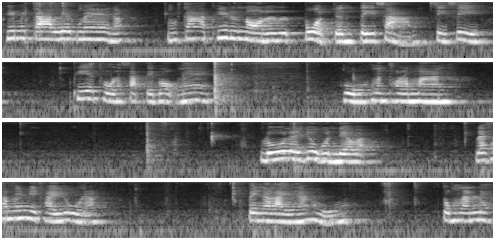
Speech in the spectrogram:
พี่ไม่กล้าเรียกแม่นะไม่กล้าพี่นอนปวดจนตีสามตีสี่พี่โทรศัพท์ไปบอกแม่ โห มันทรมาน รู้เลยอยู่คนเดียวอะแล้วถ้าไม่มีใครอยู่นะ เป็นอะไรนะโห ตรงนั้นเลย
